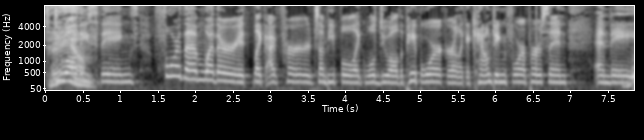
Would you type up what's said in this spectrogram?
do all these things for them. Whether it like I've heard some people like will do all the paperwork or like accounting for a person, and they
